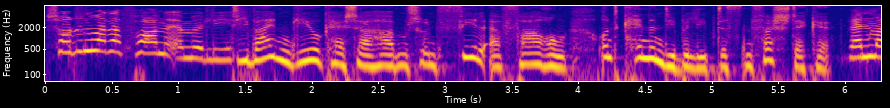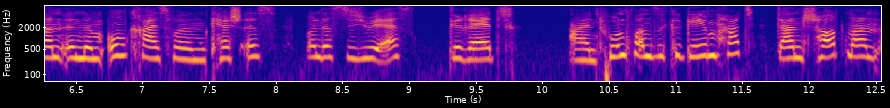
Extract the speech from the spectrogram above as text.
Schau du mal da vorne, Emily. Die beiden Geocacher haben schon viel Erfahrung und kennen die beliebtesten Verstecke. Wenn man in einem Umkreis von einem Cache ist und das GPS-Gerät einen Ton von sich gegeben hat, dann schaut man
